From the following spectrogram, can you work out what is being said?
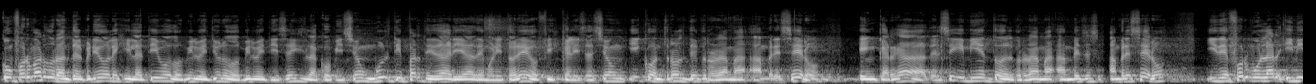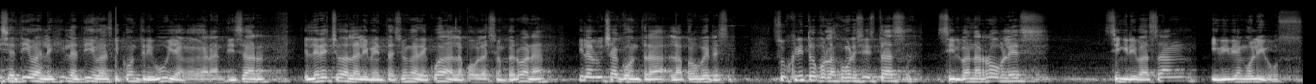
Conformar durante el periodo legislativo 2021-2026 la Comisión Multipartidaria de Monitoreo, Fiscalización y Control del Programa Hambre Cero, encargada del seguimiento del programa Hambre Cero y de formular iniciativas legislativas que contribuyan a garantizar el derecho a la alimentación adecuada a la población peruana y la lucha contra la pobreza. Suscrito por las congresistas Silvana Robles, Singri Bazán y Vivian Olivos.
